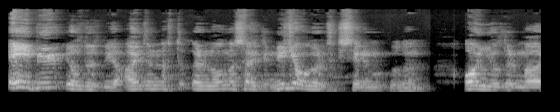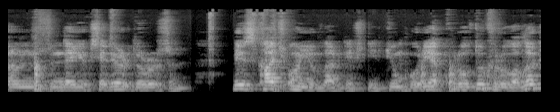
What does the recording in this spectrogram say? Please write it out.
ey büyük yıldız diyor, aydınlattıkların olmasaydı nice olurdu ki senin mutluluğun. On yıldır mağaranın üstünde yükselir durursun. Biz kaç on yıllar geçti. Cumhuriyet kuruldu kurulalı.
